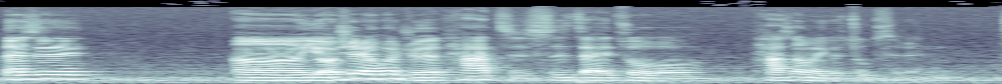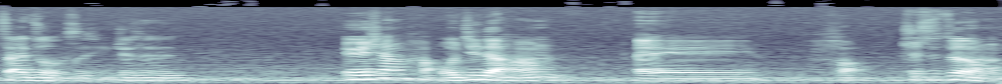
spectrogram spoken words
但是，呃，有些人会觉得他只是在做他身为一个主持人在做的事情，就是因为像好，我记得好像，诶、欸，好，就是这种，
